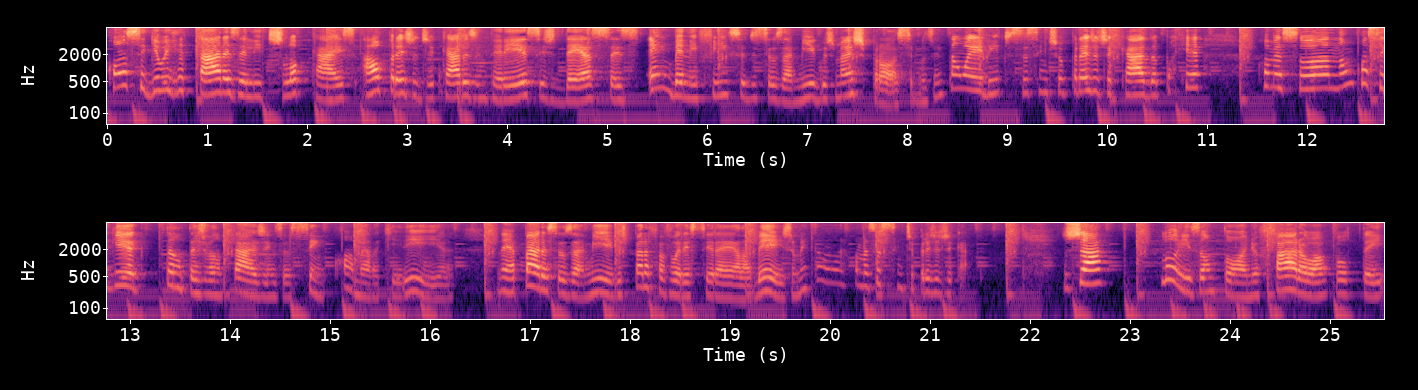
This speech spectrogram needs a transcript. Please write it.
conseguiu irritar as elites locais ao prejudicar os interesses dessas em benefício de seus amigos mais próximos. Então a elite se sentiu prejudicada porque começou a não conseguir tantas vantagens assim como ela queria, né, para seus amigos, para favorecer a ela mesma. Então ela começou a se sentir prejudicada. Já Luiz Antônio Faro, voltei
